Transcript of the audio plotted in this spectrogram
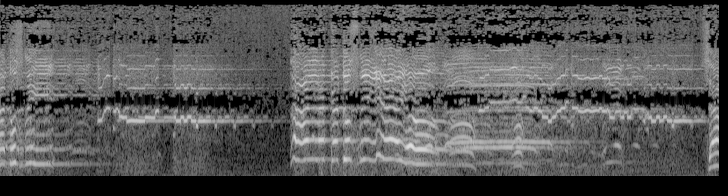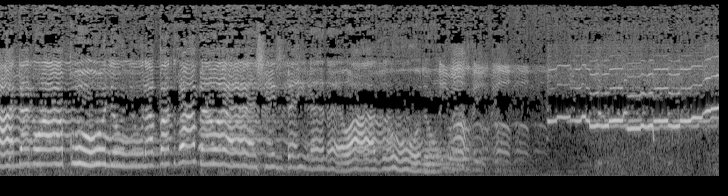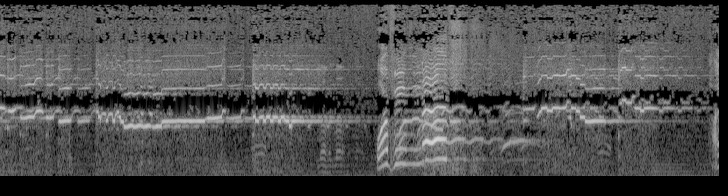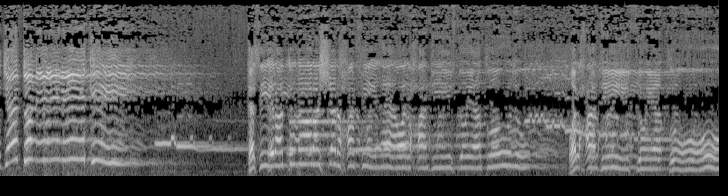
تصغي لعلك تصغي ساعة وأقول لقد غاب واش بيننا وعذول وفي الناس حاجات إليك. كثيرة نرى الشرح فيها والحديث يطول والحديث يطول.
